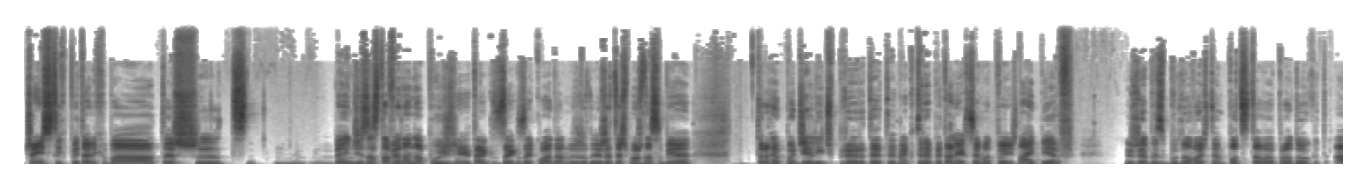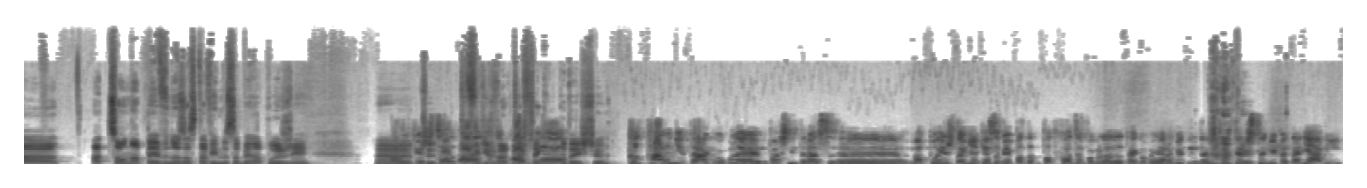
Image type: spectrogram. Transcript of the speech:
część z tych pytań chyba też y, będzie zostawiona na później, tak, zakładam, że, że też można sobie trochę podzielić priorytety, na które pytania chcemy odpowiedzieć najpierw, żeby zbudować ten podstawowy produkt, a, a co na pewno zostawimy sobie na później. E, ale wiesz Czy, co, ale widzisz wartość w takim podejściu? Totalnie tak. W ogóle właśnie teraz e, mapujesz tak, jak ja sobie pod, podchodzę w ogóle do tego, bo ja robię ten desk też z tymi pytaniami,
